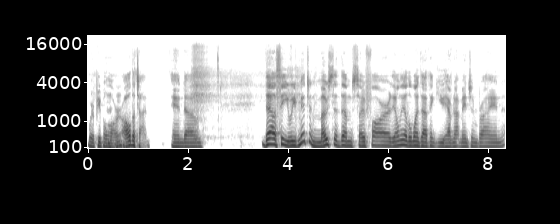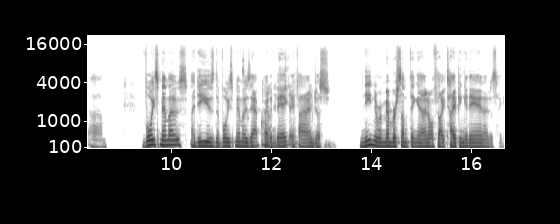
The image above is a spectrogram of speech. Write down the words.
where people Mhm. are all the time. And um, now, let's see, we've mentioned most of them so far. The only other ones I think you have not mentioned, Brian, um, voice memos. I do use the voice memos app quite Oh, a bit if I'm just needing to remember something and I don't feel like typing it in. I just like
